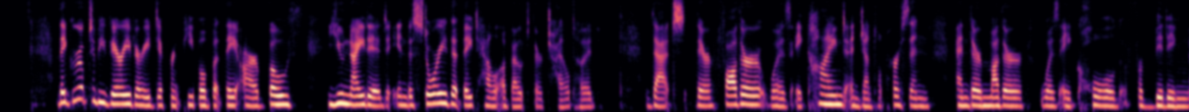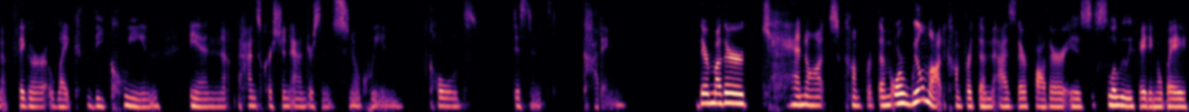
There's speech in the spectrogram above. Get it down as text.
They grew up to be very, very different people, but they are both united in the story that they tell about their childhood that their father was a kind and gentle person, and their mother was a cold, forbidding figure like the queen in Hans Christian Andersen's Snow Queen cold, distant, cutting. Their mother cannot comfort them or will not comfort them as their father is slowly fading away.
